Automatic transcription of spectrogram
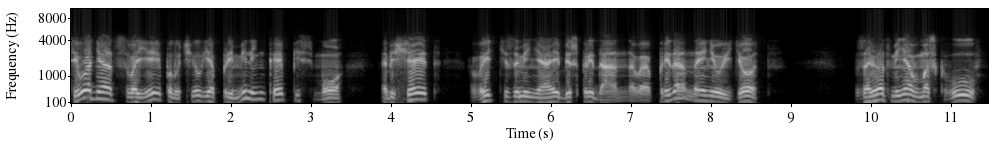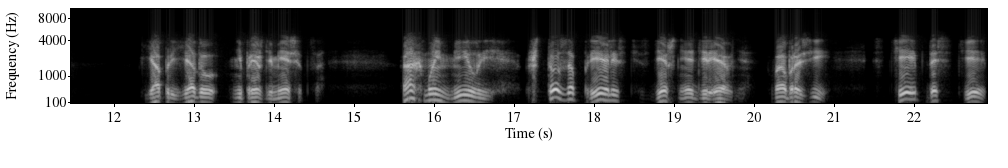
Сегодня от своей получил я примиленькое письмо, обещает выйти за меня и без приданного. Приданное не уйдет. Зовет меня в Москву. Я приеду не прежде месяца. Ах, мой милый, что за прелесть здешняя деревня! Вообрази, степь да степь,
